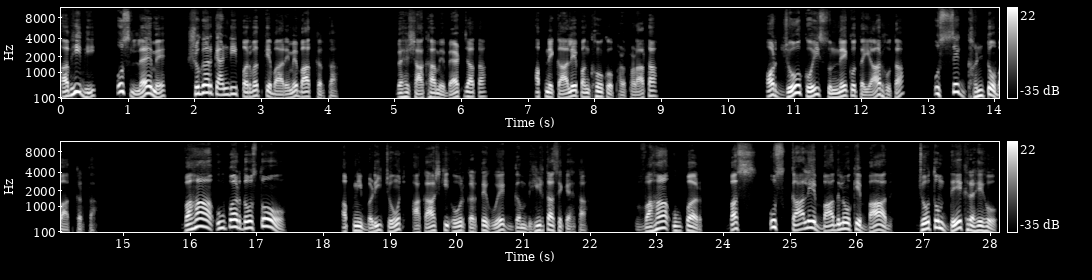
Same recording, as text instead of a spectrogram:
अभी भी उस लय में शुगर कैंडी पर्वत के बारे में बात करता। वह शाखा में बैठ जाता, अपने काले पंखों को फड़फड़ाता और जो कोई सुनने को तैयार होता, उससे घंटों बात करता। वहाँ, ऊपर दोस्तों! अपनी बड़ी चोंच आकाश की ओर करते हुए गंभीरता से कहता, वहाँ, ऊपर, बस उस काले बादलों के बाद जो तुम देख रहे हो।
